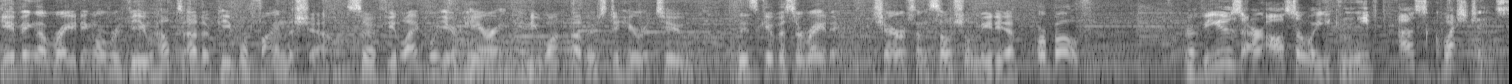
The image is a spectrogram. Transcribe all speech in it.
Giving a rating or review helps other people find the show. So if you like what you're hearing and you want others to hear it too, please give us a rating, share us on social media, or both. Reviews are also where you can leave us questions.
